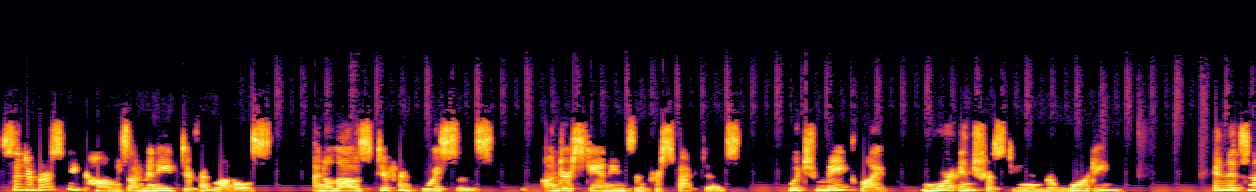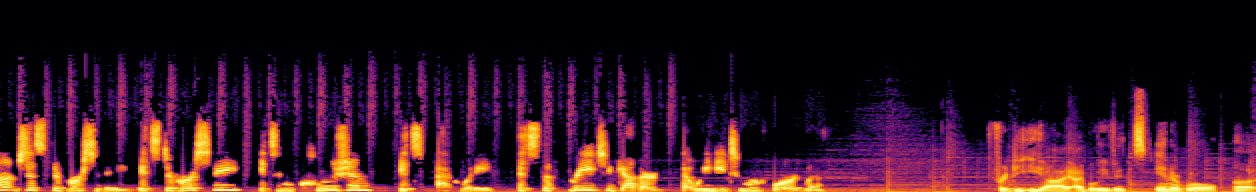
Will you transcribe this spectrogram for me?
So diversity comes on many different levels and allows different voices, understandings, and perspectives which make life more interesting and rewarding. And it's not just diversity. It's diversity, it's inclusion, it's equity. It's the three together that we need to move forward with. For DEI, I believe it's integral uh,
